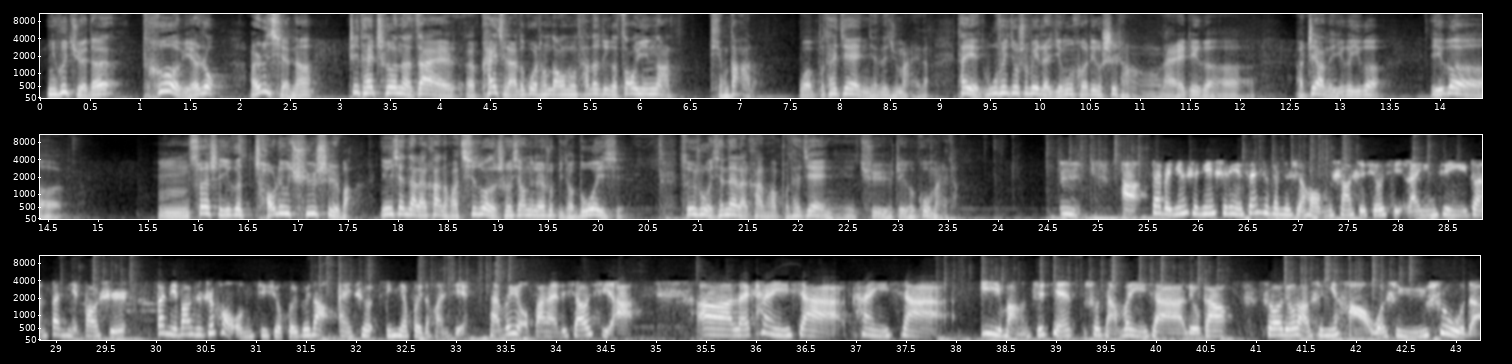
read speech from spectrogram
你会觉得特别肉，而且呢，这台车呢在呃开起来的过程当中，它的这个噪音呐、挺大的，我不太建议你现在去买它，它也无非就是为了迎合这个市场来这个啊、这样的一个一个一个嗯，算是一个潮流趋势吧。因为现在来看的话，七座的车相对来说比较多一些，所以说我现在来看的话，不太建议你去这个购买它。嗯，好，在北京时间十点三十分的时候，我们稍事休息，来迎进一段半点报时。半点报时之后，我们继续回归到爱车今天会的环节。台微友发来的消息啊，啊、来看一下，看一下，一往直前说想问一下刘刚，说刘老师你好，我是榆树的，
